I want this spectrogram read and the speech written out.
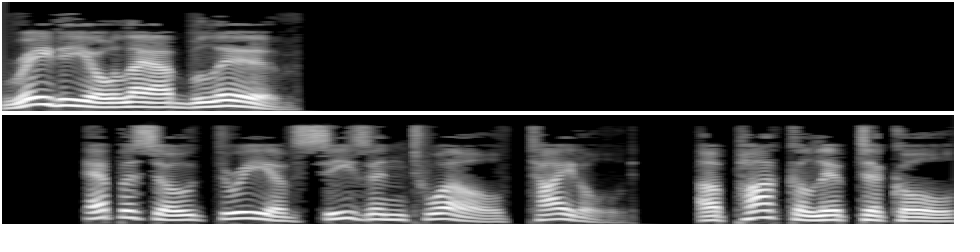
Radiolab Live Episode 3 of Season 12, titled, "'Apocalyptical,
